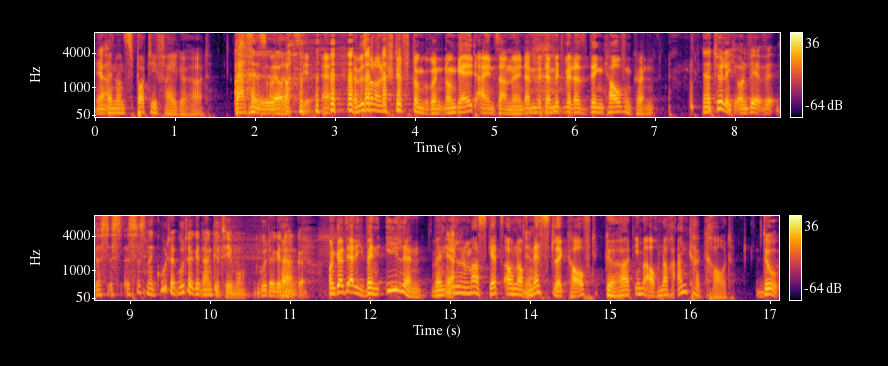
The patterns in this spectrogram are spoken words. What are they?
Ja. wenn uns Spotify gehört. Das ist Hallo. unser Ziel. Ja. Dann müssen wir noch eine Stiftung gründen und Geld einsammeln, damit, damit wir das Ding kaufen können. Natürlich. Und wir, wir, das ist, das ist ein guter, guter Gedanke, Timo. Ein guter Gedanke. Und ganz ehrlich, wenn Elon, wenn Ja. Elon Musk jetzt auch noch Ja. Nestle kauft, gehört ihm auch noch Ankerkraut. Du,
